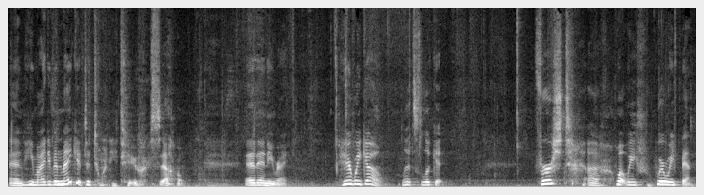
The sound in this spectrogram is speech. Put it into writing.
And He might even make it to 22. So, at any rate, here we go. Let's look at first uh, what we've, where we've been.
